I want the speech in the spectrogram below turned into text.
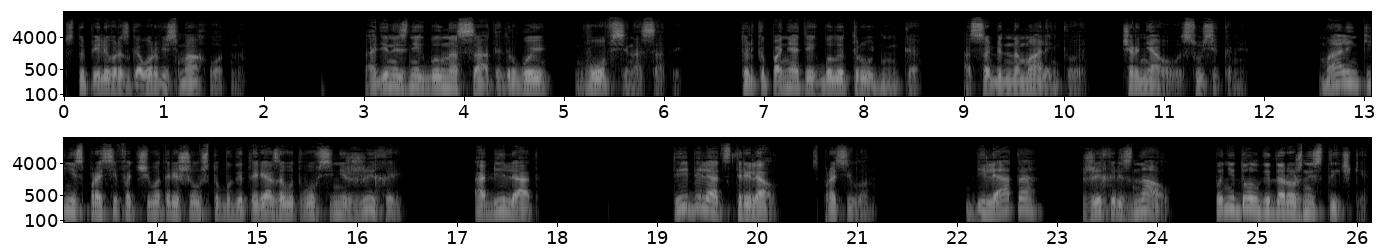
вступили в разговор весьма охотно. Один из них был носатый, другой вовсе носатый. Только понять их было трудненько, особенно маленького, чернявого, с усиками. Маленький, не спросив от чего-то, решил, что богатыря зовут вовсе не Жихарь, а Белят. — Ты, Белят, стрелял? — спросил он. Белята Жихарь знал по недолгой дорожной стычке.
